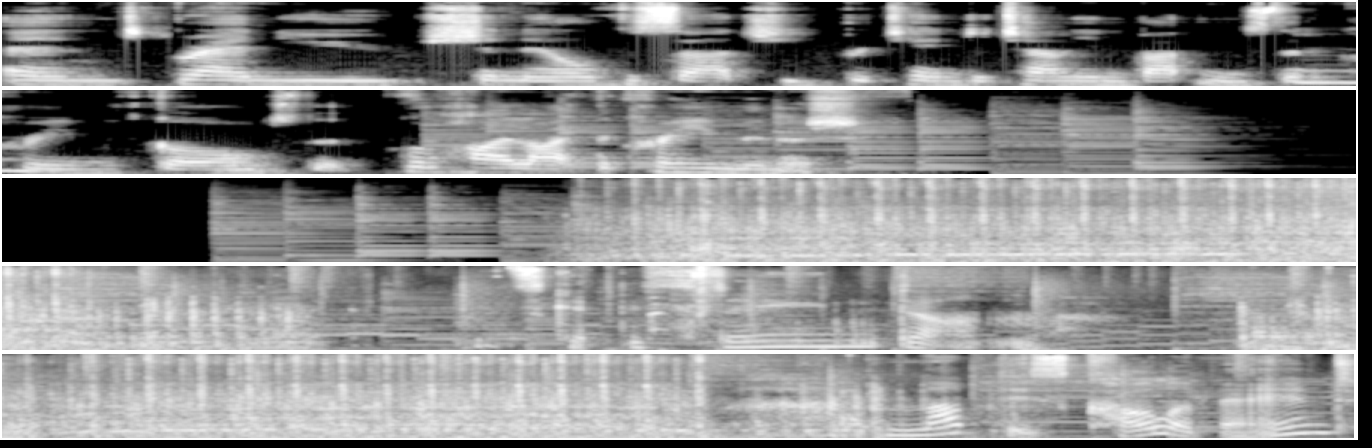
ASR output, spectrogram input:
and brand new Chanel Versace pretend Italian buttons that Mm. are cream with gold that will highlight the cream in it. Let's get this thing done. Love this collar band.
